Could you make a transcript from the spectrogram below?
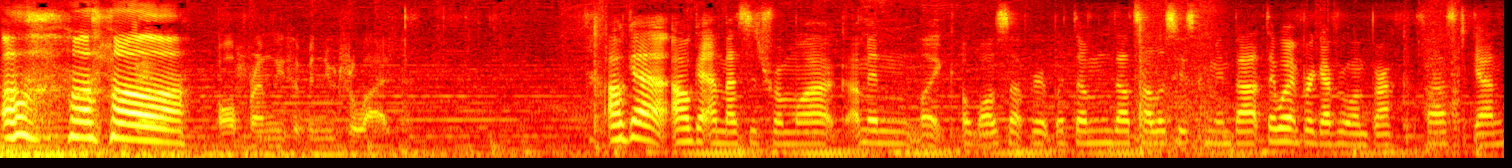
Oh, All friendlies have been neutralized. I'll get I'll get a message from work. I'm in like a WhatsApp group with them. They'll tell us who's coming back. They won't bring everyone back at first again.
